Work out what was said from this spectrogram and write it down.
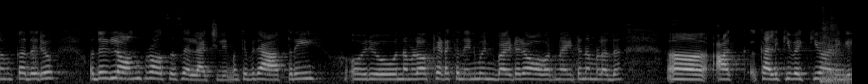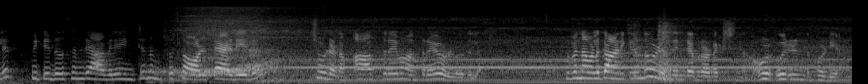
നമുക്കതൊരു അതൊരു ലോങ് പ്രോസസ്സ് അല്ല ആക്ച്വലി നമുക്കിപ്പോൾ രാത്രി ഒരു നമ്മൾ കിടക്കുന്നതിന് മുൻപായിട്ട് ഒരു ഓവർനൈറ്റ് നമ്മളത് കലക്കി വെക്കുകയാണെങ്കിൽ പിറ്റേ ദിവസം രാവിലെ കഴിഞ്ഞിട്ട് നമുക്ക് സോൾട്ട് ആഡ് ചെയ്ത് ചൂടണം. അത്രയും മാത്രമേ ഉള്ളൂ ഇതിൽ ഇപ്പം നമ്മൾ കാണിക്കുന്നത് ഉഴുന്നിന്റെ പ്രൊഡക്ഷൻ ഉഴുന്ന് പൊടിയാണ്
